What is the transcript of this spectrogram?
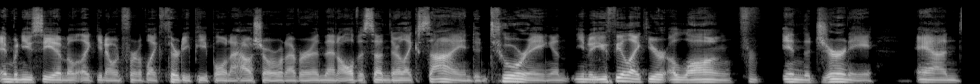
And when you see them like, you know, in front of like 30 people in a house show or whatever, and then all of a sudden they're like signed and touring and, you know, you feel like you're along for, in the journey and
